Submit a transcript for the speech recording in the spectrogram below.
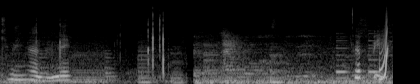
気になるね。ハッピー。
